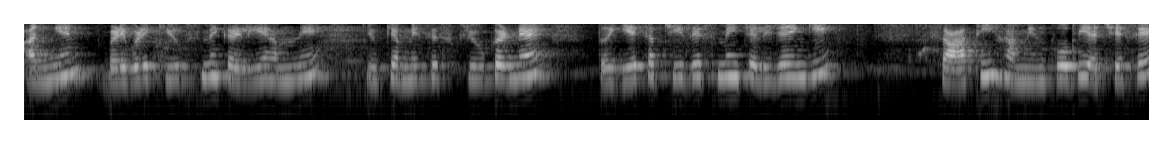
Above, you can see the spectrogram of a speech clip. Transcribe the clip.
अनियन बड़े बड़े क्यूब्स में कर लिए हमने, क्योंकि हमने इसे स्क्रू करना है। तो ये सब चीज़ें इसमें चली जाएँगी। साथ ही हम इनको भी अच्छे से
